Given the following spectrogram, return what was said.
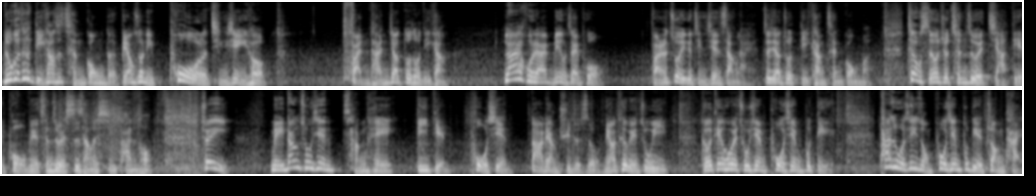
如果这个抵抗是成功的，比方说你破了颈线以后。反弹叫多头抵抗，拉回来没有再破，反而做一个颈线上来，这叫做抵抗成功吗？这种时候就称之为假跌破，我们也称之为市场的洗盘吼。所以每当出现长黑低点破线大量区的时候，你要特别注意，隔天会不会出现破线不跌？它如果是一种破线不跌的状态，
